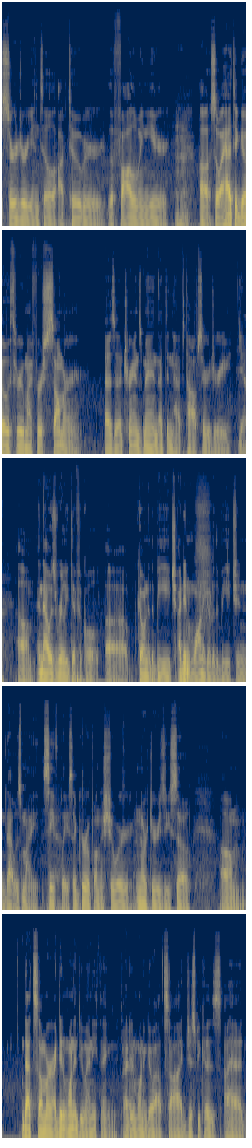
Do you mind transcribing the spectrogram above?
surgery until October the following year. Mhm. Uh, so I had to go through my first summer as a trans man that didn't have top surgery. Yeah. Um, and that was really difficult uh, going to the beach. I didn't want to go to the beach, and that was my safe Yeah. place. I grew up on the shore in North Jersey, so um, that summer I didn't want to do anything. I didn't want to go outside just because I had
